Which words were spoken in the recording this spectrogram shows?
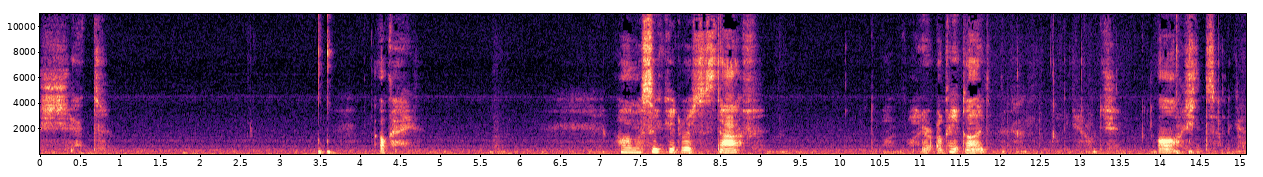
Shit. Okay. Um, see get rid of stuff. Fire. Okay, good. On the couch. Oh, shit's on the couch.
